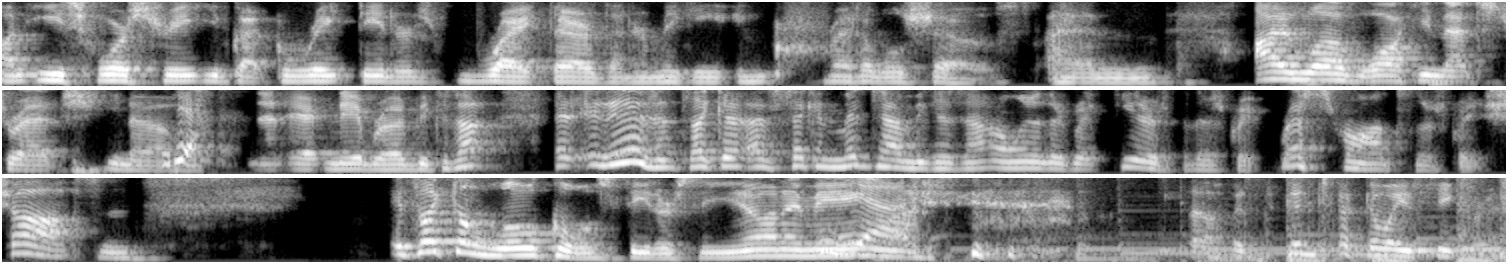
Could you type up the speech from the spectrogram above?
on East 4th Street, you've got great theaters right there that are making incredible shows. And I love walking that stretch, you know, yeah. that neighborhood because not, it is. It's like a, a, second midtown because not only are there great theaters, but there's great restaurants and there's great shops and it's like the locals theater scene. You know what I mean? Yeah. so it's good tucked away secret.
